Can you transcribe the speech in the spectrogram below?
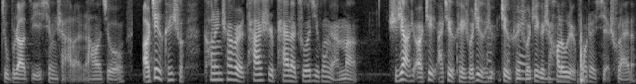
就不知道自己姓啥了，然后就啊，这个可以说，Colin Trevor 他是拍了《侏罗纪公园》嘛。实际上是啊，这啊这个可以说，这个是这个可以说，这个是 Hollywood Reporter 写出来的。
